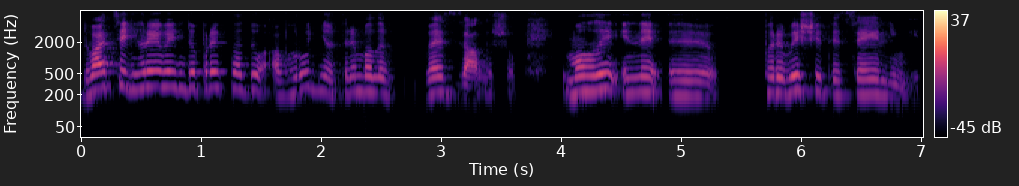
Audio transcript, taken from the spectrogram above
20 гривень, до прикладу, а в грудні отримали весь залишок могли і не е, перевищити цей ліміт.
